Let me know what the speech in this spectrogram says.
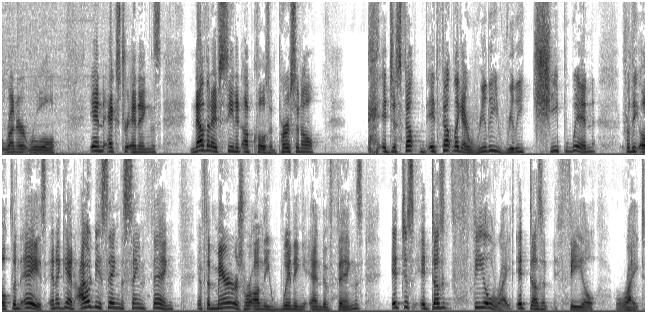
runner rule in extra innings. Now that I've seen it up close and personal, it just felt it felt like a really really cheap win for the Oakland A's. And again, I would be saying the same thing if the Mariners were on the winning end of things. It just it doesn't feel right. It doesn't feel right.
